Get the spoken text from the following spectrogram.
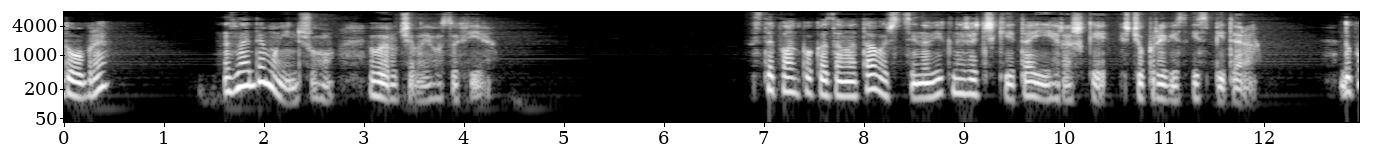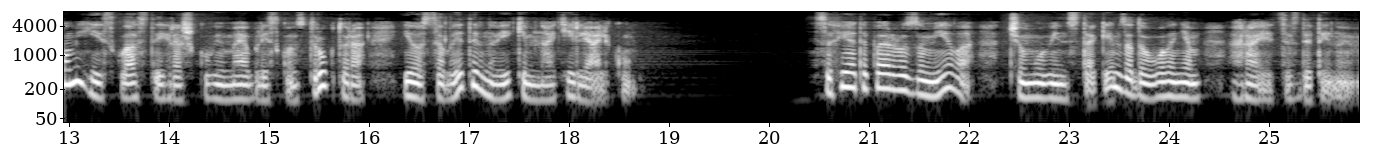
Добре. Знайдемо іншого, виручила його Софія. Степан показав на тавочці нові книжечки та іграшки, що привіз із Пітера. Допоміг їй скласти іграшкові меблі з конструктора і оселити в новій кімнаті ляльку. Софія тепер розуміла, чому він з таким задоволенням грається з дитиною.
